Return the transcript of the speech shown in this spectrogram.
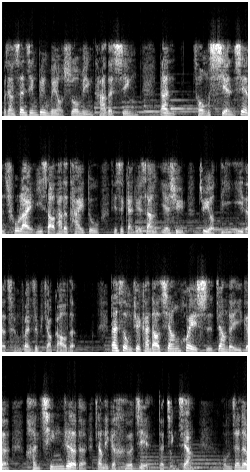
我想圣经并没有说明他的心，但从显现出来以扫他的态度，其实感觉上也许具有敌意的成分是比较高的。但是我们却看到相会时这样的一个很亲热的这样的一个和解的景象，我们真的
